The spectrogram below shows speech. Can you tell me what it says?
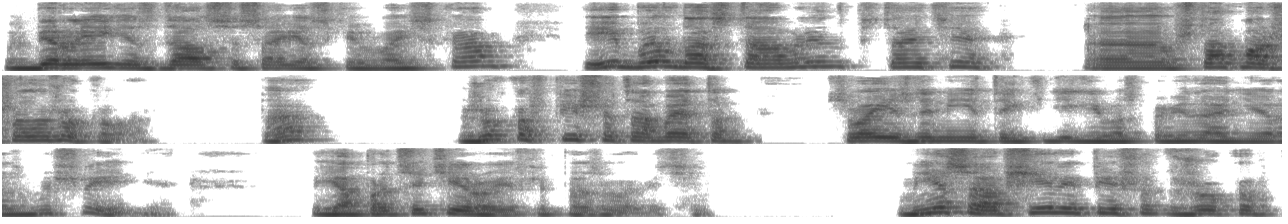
в Берлине сдался советским войскам и был доставлен, кстати, э, в штаб маршала Жукова. Да? Жуков пишет об этом в своей знаменитой книге «Воспоминания и размышления». Я процитирую, если позволите. Мне сообщили, пишет Жуков,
